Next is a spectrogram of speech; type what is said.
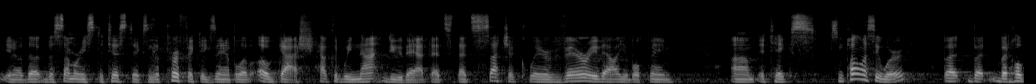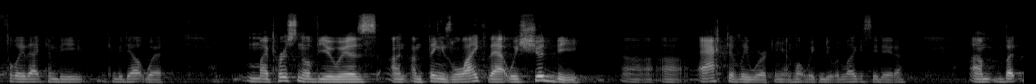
you know, the, the summary statistics is a perfect example of, oh gosh, how could we not do that? That's, that's such a clear, very valuable thing. Um, it takes some policy work, but, but, but hopefully that can be, can be dealt with. My personal view is on, on things like that, we should be uh, uh, actively working on what we can do with legacy data. Um, but,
